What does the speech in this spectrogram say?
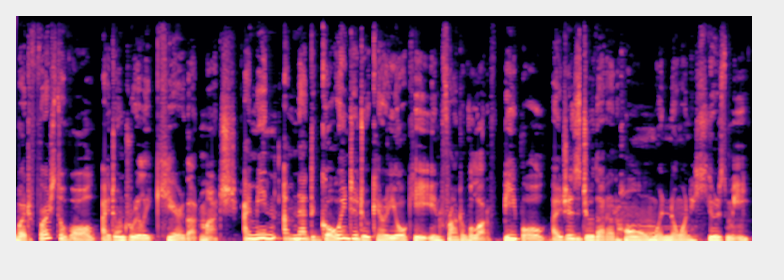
but first of all, I don't really care that much. I mean, I'm not going to do karaoke in front of a lot of people, I just do that at home when no one hears me.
